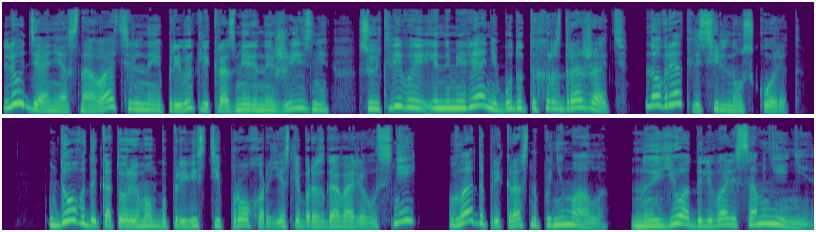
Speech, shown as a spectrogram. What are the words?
Люди они основательные, привыкли к размеренной жизни, суетливые и намеряне будут их раздражать, но вряд ли сильно ускорят. Доводы, которые мог бы привести Прохор, если бы разговаривал с ней, Влада прекрасно понимала, но ее одолевали сомнения.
